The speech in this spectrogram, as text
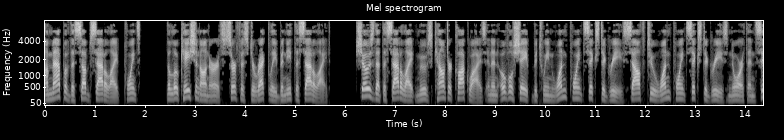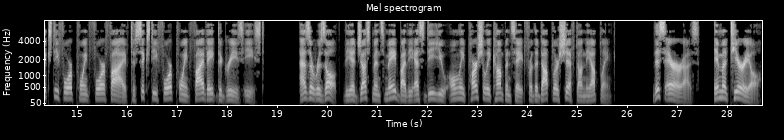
A map of the sub-satellite points the location on Earth's surface directly beneath the satellite shows that the satellite moves counterclockwise in an oval shape between 1.6 degrees south to 1.6 degrees north and 64.45 to 64.58 degrees east. As a result, the adjustments made by the SDU only partially compensate for the Doppler shift on the uplink. This error is immaterial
